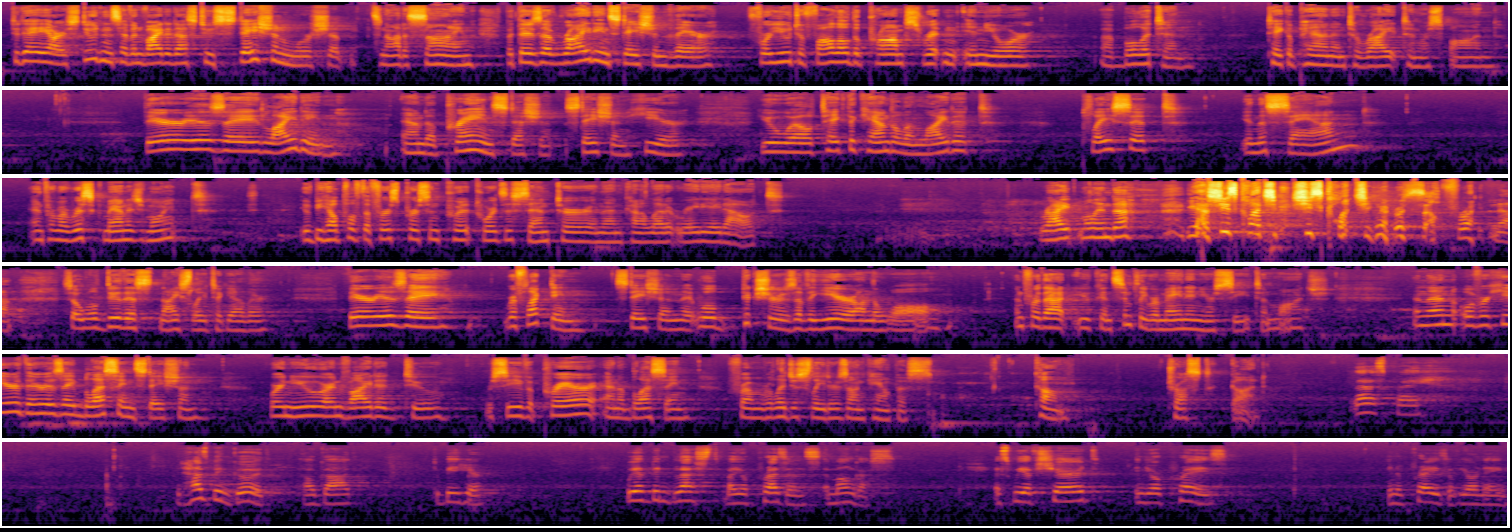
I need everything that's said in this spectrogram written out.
Today, our students have invited us to station worship. It's not a sign, but there's a writing station there for you to follow the prompts written in your uh, bulletin. Take a pen and to write and respond. There is a lighting and a praying station, station here. You will take the candle and light it, place it in the sand, and from a risk management, it would be helpful if the first person put it towards the center and then kind of let it radiate out. Right, Melinda? Yeah, she's clutching, she's clutching herself right now. So we'll do this nicely together. There is a reflecting station that will pictures of the year on the wall. And for that, you can simply remain in your seat and watch. And then over here, there is a blessing station where you are invited to receive a prayer and a blessing from religious leaders on campus. Come, trust God. Let us pray. It has been good, our God, to be here. We have been blessed by your presence among us as we have shared in your praise, in the praise of your name.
